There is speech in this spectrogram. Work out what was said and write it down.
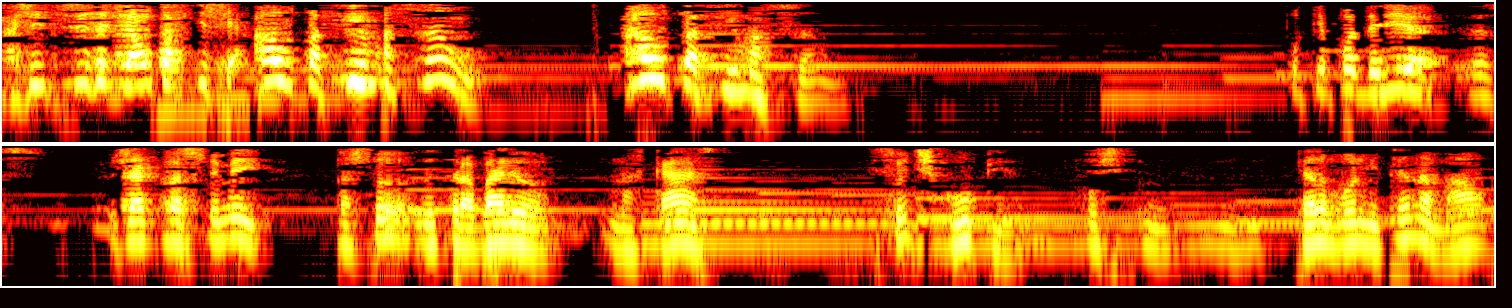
a gente precisa de alta, isso é autoafirmação. Autoafirmação. Porque poderia, já que eu assumi, pastor, eu trabalho na casa, senhor desculpe, pelo amor, me entenda mal.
